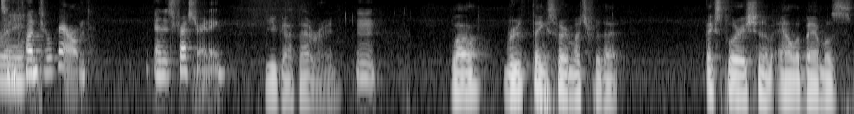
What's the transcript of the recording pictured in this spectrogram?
to Right. punt around. And it's frustrating. You got that right. Mm. Well, Ruth, thanks very much for that exploration of Alabama's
